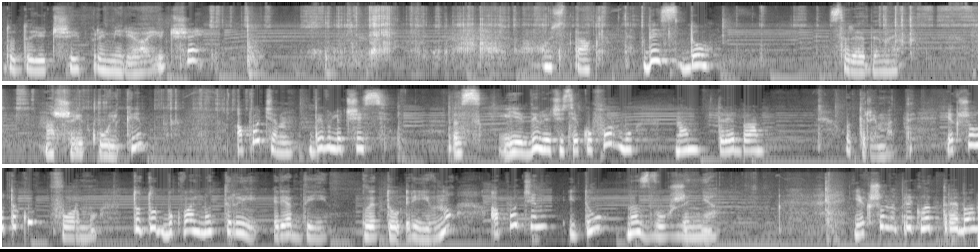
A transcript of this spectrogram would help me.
додаючи і приміряючи. Ось так. Десь до середини нашої кульки. А потім, дивлячись, дивлячись, яку форму нам треба отримати. Якщо таку форму, то тут буквально три ряди плету рівно, а потім йду на звуження. Якщо, наприклад, треба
